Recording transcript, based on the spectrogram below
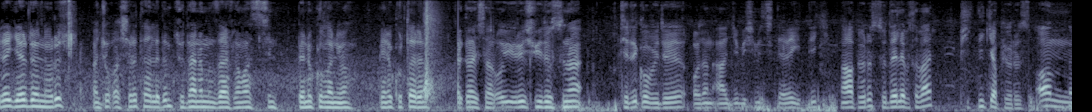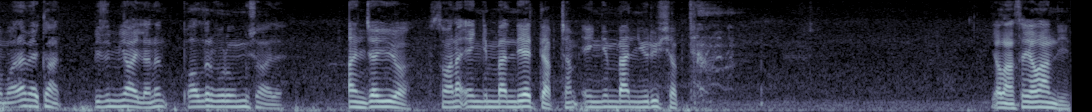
Bir de geri dönüyoruz. Ben çok aşırı terledim. Sudan Hanım'ın zayıflaması için beni kullanıyor. Beni kurtarın. Arkadaşlar o yürüyüş videosuna bitirdik o videoyu. Oradan acil bir işimiz çıktı eve gittik. Ne yapıyoruz? Sude ile bu sefer piknik yapıyoruz. 10 numara mekan. Bizim yaylanın paldır vurulmuş hali. Anca yiyor. Sonra Engin ben diyet yapacağım. Engin ben yürüyüş yapacağım. Yalansa yalan deyin.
